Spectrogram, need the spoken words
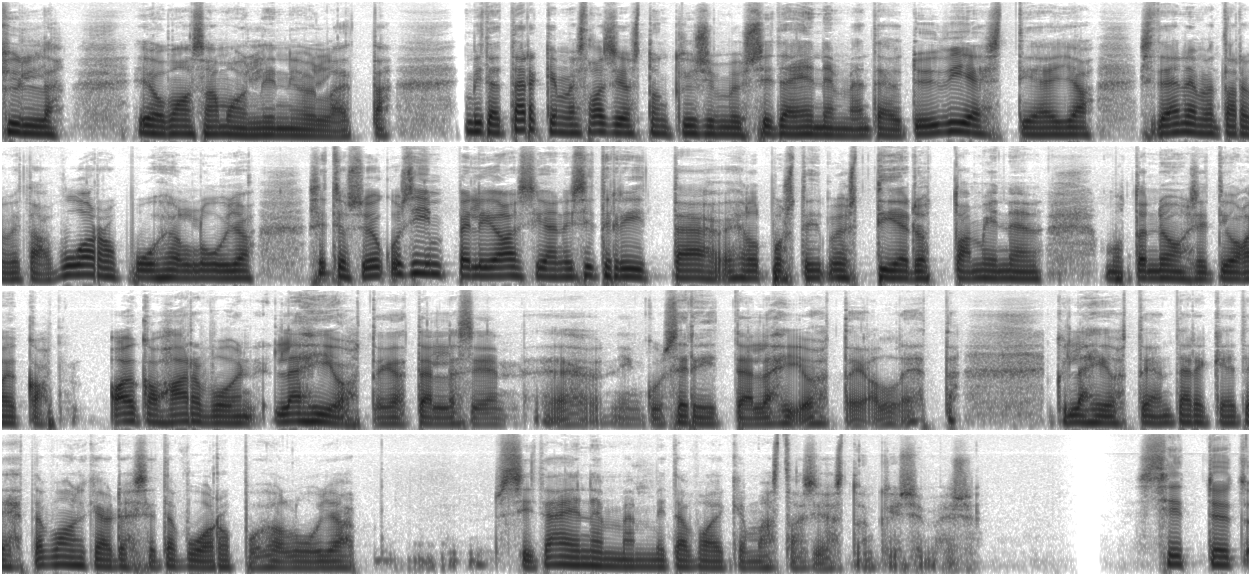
Kyllä, joo, mä oon samoin linjoilla, että mitä tärkeimmästä asiasta on kysymys, sitä enemmän täytyy viestiä ja sitä enemmän tarvitaan vuoropuhelua. Ja sitten jos on joku simppeli asia, niin sitten riittää helposti myös tiedottaminen, mutta ne on sitten jo aika, aika harvoin lähijohtaja tällaiseen, eh, niin kuin se riittää lähijohtajalle. Että kyllä lähijohtajan tärkeä tehtävä on käydä sitä vuoropuhelua ja sitä enemmän, mitä vaikeammasta asiasta on kysymys. Sitten nyt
